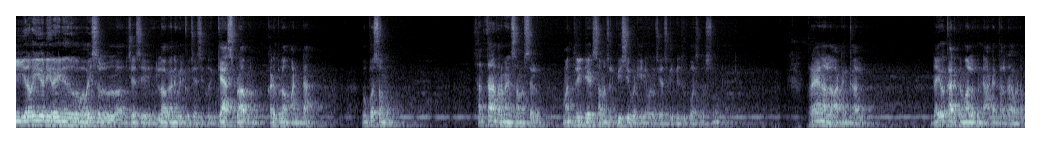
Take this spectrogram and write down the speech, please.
ఈ ఇరవై ఏడు ఇరవై ఎనిమిది వయసులో వచ్చేసి లోగానే వీళ్ళకి వచ్చేసి కొద్దిగా గ్యాస్ ప్రాబ్లం కడుపులో మంట ఉపశము సంతానపరమైన సమస్యలు మంత్లీ డేట్ సమస్యలు పీసీఓడి ఇవన్నీ కూడా చేసి వీళ్ళకి ఎదుర్కోవాల్సి వస్తూ ఉంటుంది. ప్రయాణాల్లో ఆటంకాలు దైవ కార్యక్రమాల్లో కొన్ని ఆటంకాలు రావడం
